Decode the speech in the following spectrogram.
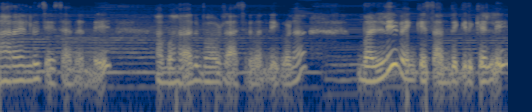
పారాయణలు చేశానండి. ఆ మహానుభావుడు రాసినవన్నీ కూడా. మళ్ళీ వెంకటేశాన్ దగ్గరికి వెళ్ళి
